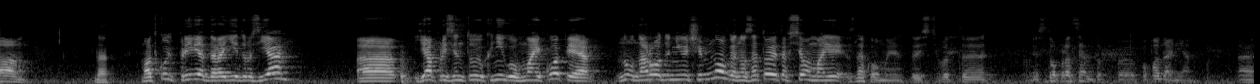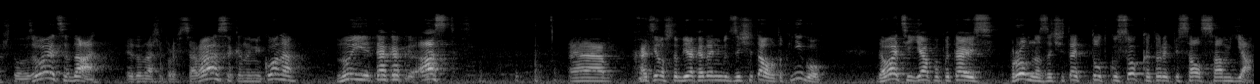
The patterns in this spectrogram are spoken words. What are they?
А, Да. Маткульт, привет, дорогие друзья. А, Я презентую книгу в Майкопе. Ну, народу не очень много, но зато это все мои знакомые. То есть вот э, 100% попадания. А, Что называется, да, это наши профессора с экономикона. Ну и так как Аст э, хотел, чтобы я когда-нибудь зачитал эту книгу, давайте я попытаюсь пробно зачитать тот кусок, который писал сам я.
